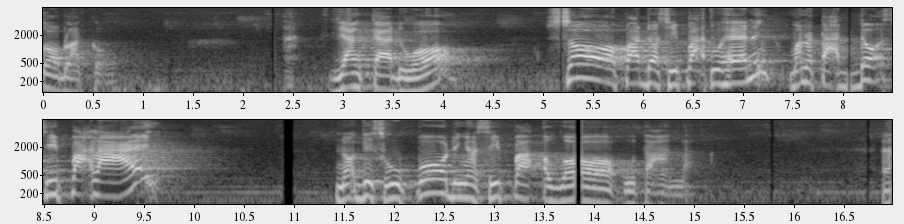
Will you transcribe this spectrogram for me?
so berlaku. Ha. Yang kedua, so pada sifat tu he ni mana tak ada sifat lain nak pergi serupa dengan sifat Allah Ta'ala. Ha,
